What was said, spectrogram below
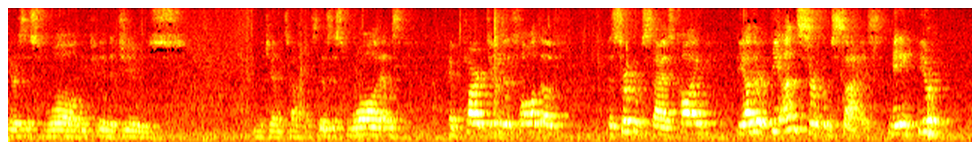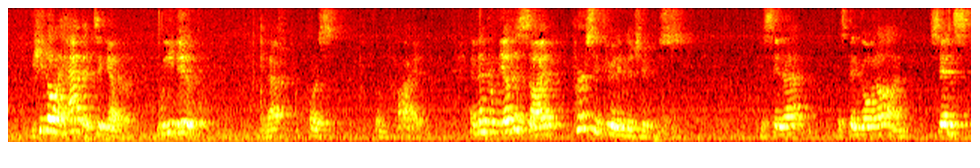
there's this wall between the Jews and the Gentiles. There's this wall that was in part due to the fault of the circumcised calling the other the uncircumcised, meaning you're you don't have it together. We do. And that, of course, from pride. And then from the other side, persecuting the Jews. You see that? What's been going on since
